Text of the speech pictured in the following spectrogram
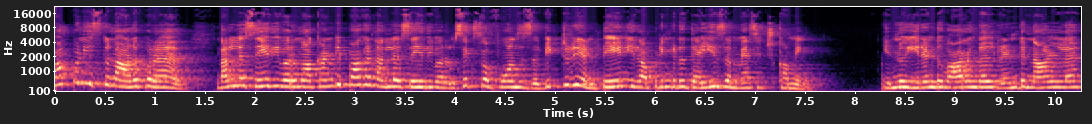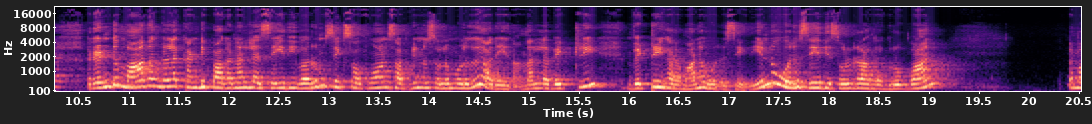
கம்பெனிஸ்க்கு நான் அனுப்புகிறேன் நல்ல செய்தி வருமா? கண்டிப்பாக நல்ல செய்தி வரும். Six of wands is victory and தேநீர் அப்படிங்கிறது the is a message coming இன்னும் இரண்டு வாரங்கள் ரெண்டு நாளில் ரெண்டு மாதங்களில் கண்டிப்பாக நல்ல செய்தி வரும். சிக்ஸ் ஆஃப் ஒன்ஸ் அப்படின்னு சொல்லும் பொழுது அதே தான் நல்ல வெற்றி வெற்றிகரமான ஒரு செய்தி. இன்னும் ஒரு செய்தி சொல்கிறாங்க குரூப் ஒன் நம்ம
